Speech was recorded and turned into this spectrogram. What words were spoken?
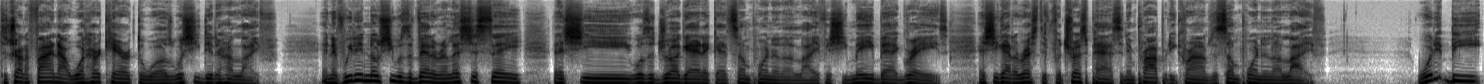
to try to find out what her character was, what she did in her life? And if we didn't know she was a veteran, let's just say that she was a drug addict at some point in her life and she made bad grades and she got arrested for trespassing and property crimes at some point in her life. Would it be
